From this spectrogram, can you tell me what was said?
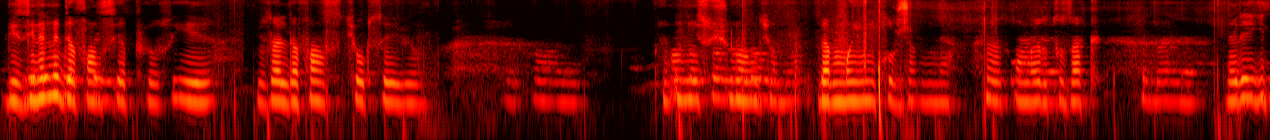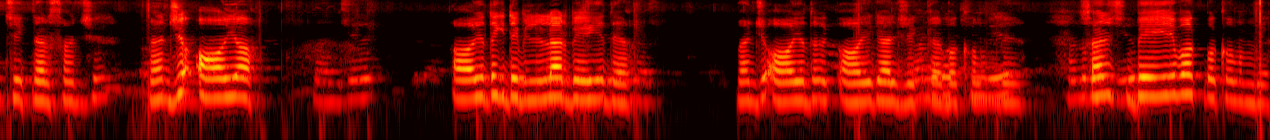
Biz yine mi defans yapıyoruz? İyi. Güzel defansı çok seviyorum. Ben en iyisi şunu alacağım. Ben mayın kuracağım yine. Evet, onları tuzak. Nereye gidecekler sence? Bence A'ya. bence A'ya da gidebilirler B'ye de. Bence A'ya da A'ya gelecekler bakalım bir. bir. Sen bakayım. B'ye bak bakalım bir.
